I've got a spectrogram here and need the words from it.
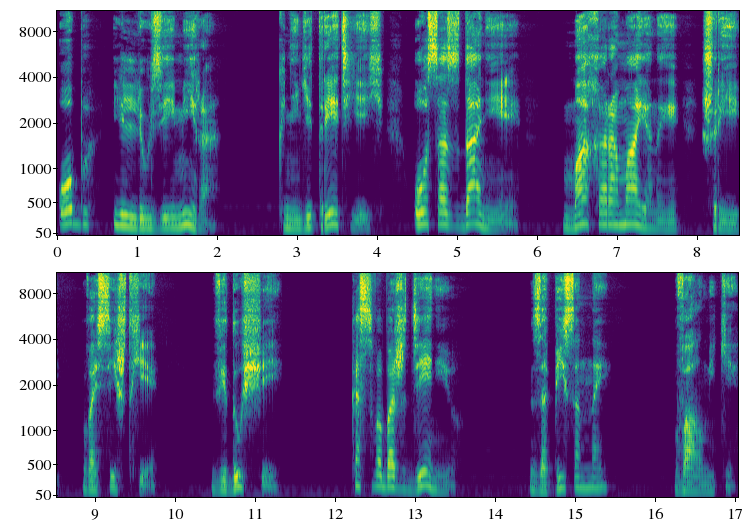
об иллюзии мира. Книги третьей о создании Махарамаяны Шри Васиштхи, ведущей к освобождению, записанной Валмики.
